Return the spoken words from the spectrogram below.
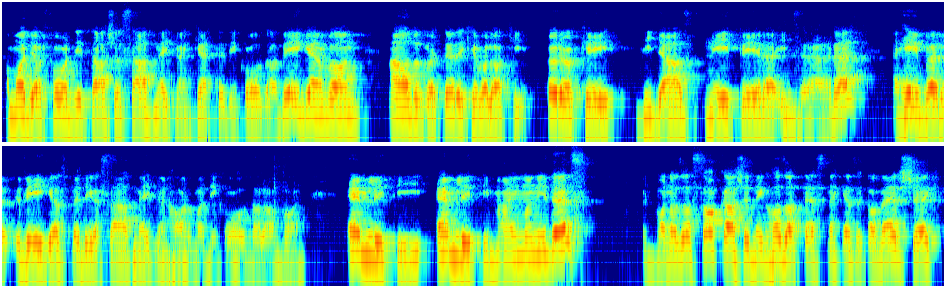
a magyar fordítás a 142. oldal végen van, áldott vagy töréke valaki örökké vigyáz népére, Izraelre, a Héber vége az pedig a 143. oldalon van. Említi, említi Maimonides, hogy van az a szakás, hogy még hazatesznek ezek a versek,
